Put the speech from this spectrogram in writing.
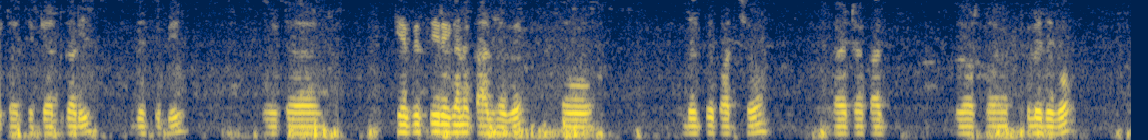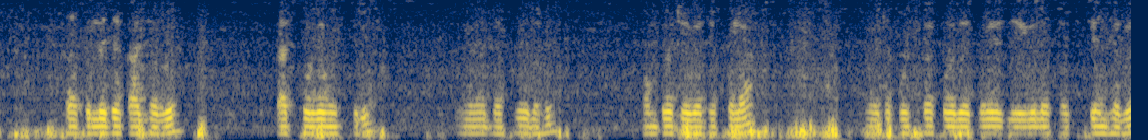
এটা হচ্ছে ক্যাট গাড়ি, জেসিপি। তো এটা কেপিসির এখানে কাজ হবে। তো দেখতে পাচ্ছ, গাড়িটার কাজ এবার আমি খুলে দেবো। তারপর লেদে কাজ হবে। কাজ করবে মিস্ত্রি। দেখো দেখো কমপ্লিট হয়ে গেছে খোলা। এটা পরিষ্কার করে দেওয়ার পরে যে এগুলো সব চেঞ্জ হবে।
